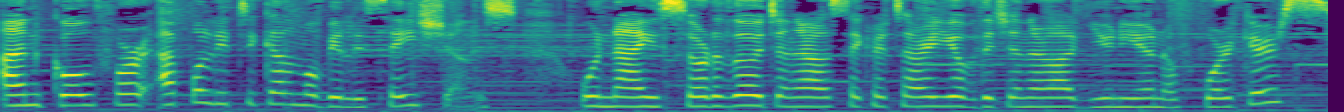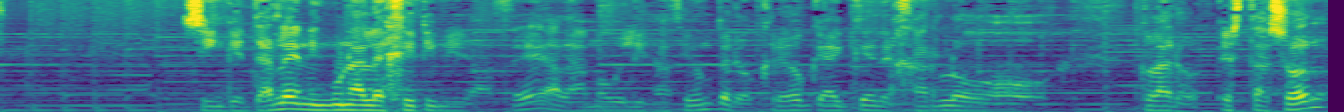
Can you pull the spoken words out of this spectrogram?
and call for apolitical mobilizations. Unai Sordo, General Secretary of the General Union of Workers. Sin quitarle ninguna legitimidad ¿eh? a la movilización, pero creo que hay que dejarlo Claro, estas son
